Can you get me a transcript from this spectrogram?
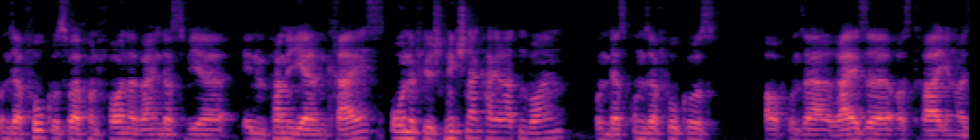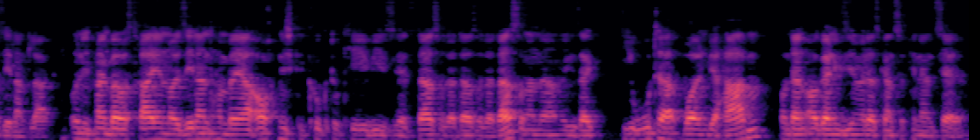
unser Fokus war von vornherein, dass wir in einem familiären Kreis ohne viel Schnickschnack heiraten wollen und dass unser Fokus auf unserer Reise Australien-Neuseeland lag. Und ich meine, bei Australien-Neuseeland haben wir ja auch nicht geguckt, okay, wie ist jetzt das oder das oder das, sondern da haben wir gesagt, die Route wollen wir haben und dann organisieren wir das Ganze finanziell.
